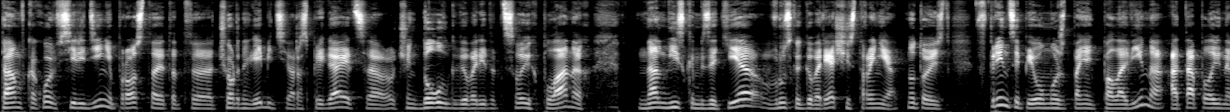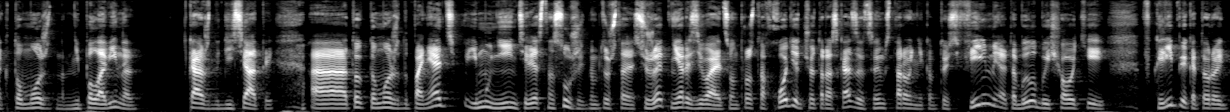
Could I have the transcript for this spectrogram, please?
там в какой в середине просто этот черный лебедь распрягается, очень долго говорит о своих планах, на английском языке в русскоговорящей стране. Ну, то есть, в принципе, его может понять половина, а та половина, кто может, там, не половина, каждый десятый, а тот, кто может понять, ему неинтересно слушать, ну, потому что сюжет не развивается, он просто ходит, что-то рассказывает своим сторонникам. То есть в фильме это было бы еще окей. В клипе, который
